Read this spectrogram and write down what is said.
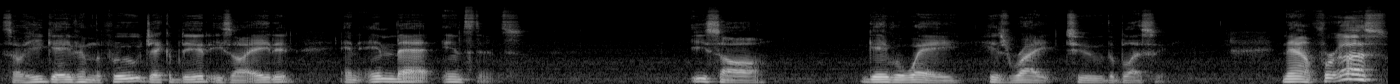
So he gave him the food, Jacob did. Esau ate it. And in that instance, Esau gave away his right to the blessing. Now, for us,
